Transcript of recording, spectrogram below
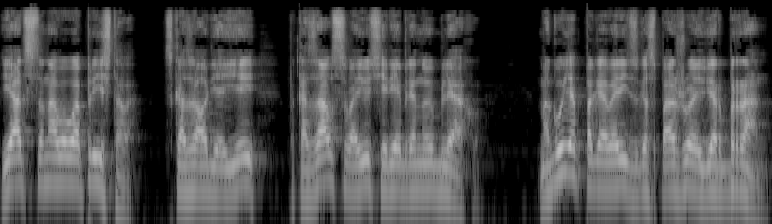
«Я от станового пристава», — сказал я ей, показав свою серебряную бляху. «Могу я поговорить с госпожой Вербран?»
